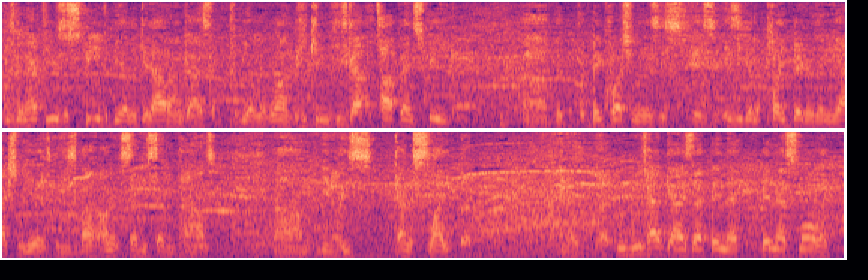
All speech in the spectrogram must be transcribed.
he's going to have to use his speed to be able to get out on guys to, to be able to run. But he can, he's got the top end speed. Uh, but the big question is, is, is, is he going to play bigger than he actually is? Because he's about 177 pounds. Um, you know, he's kind of slight, but you know, uh, we've had guys that been that been that small that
